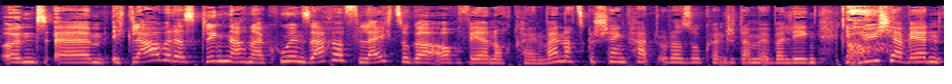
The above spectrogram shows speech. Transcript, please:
Und ähm, ich glaube, das klingt nach einer coolen Sache. Vielleicht sogar auch, wer noch kein Weihnachtsgeschenk hat oder so, könnte da mal überlegen. Die oh. Bücher werden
